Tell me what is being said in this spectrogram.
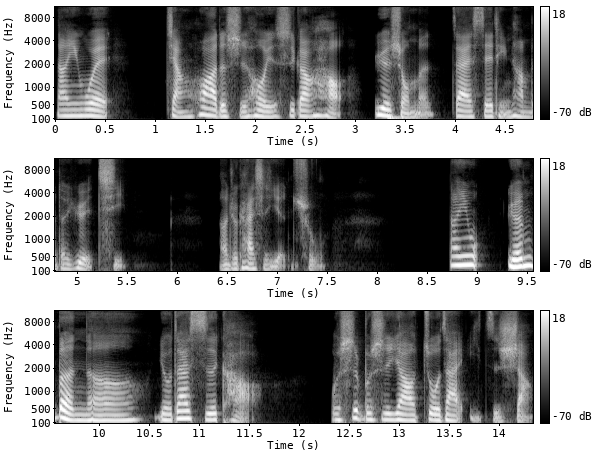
那因为讲话的时候也是刚好乐手们在 setting 他们的乐器，然后就开始演出。那因为原本呢有在思考，我是不是要坐在椅子上。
